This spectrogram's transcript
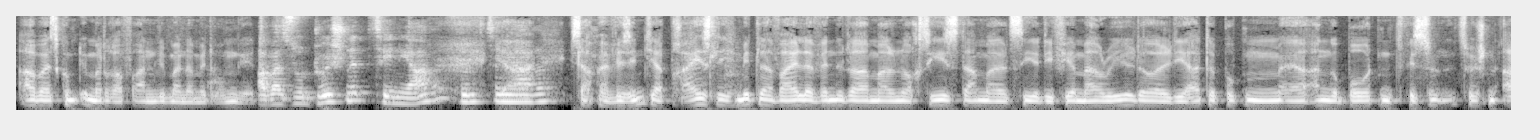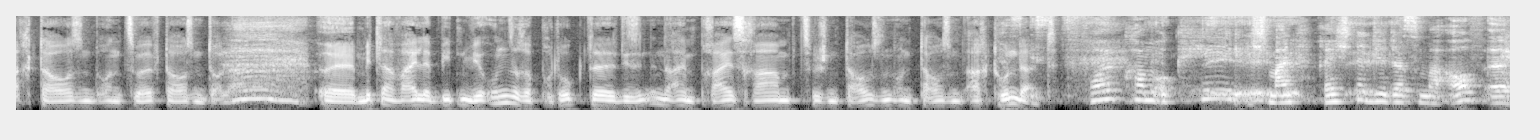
aber es kommt immer darauf an, wie man damit umgeht. Aber so Durchschnitt 10 Jahre, 15 Ja, Jahre? ich sag mal, wir sind ja preislich mittlerweile, wenn du da mal noch siehst, damals hier die Firma Real Doll, die hatte Puppen äh, angeboten zwischen, zwischen 8.000 und 12.000 Dollar. Äh, mittlerweile bieten wir unsere Produkte, die sind in einem Preisrahmen zwischen 1000 und 1800. Das ist vollkommen okay. Ich meine, rechne dir das mal auf, äh,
